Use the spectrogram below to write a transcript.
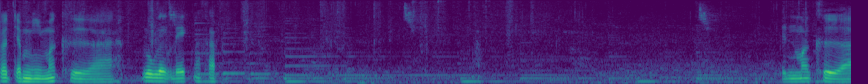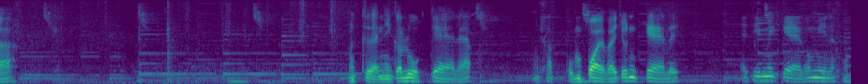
ก็จะมีมะเขือลูกเล็กๆนะครับ เป็นมะเขือ มะเขือนี่ก็ลูกแก่แล้วนะครับ ผมปล่อยไว้จนแก่เลย ไอ้ที่ไม่แก่ก็มีนะครับ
